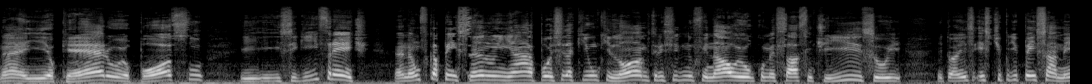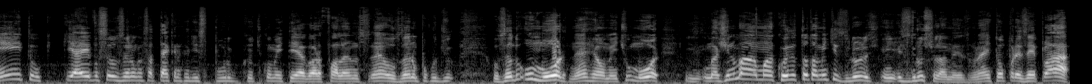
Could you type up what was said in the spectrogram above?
né? E eu quero, eu posso, e, e seguir em frente. Né? Não ficar pensando em, ah, pô, esse daqui é um quilômetro, e se no final eu começar a sentir isso, e então, esse, esse, tipo de pensamento, que aí você usando essa técnica de expurgo que eu te comentei agora, falando, né, usando um pouco de. usando humor, né? Realmente humor. Imagina uma, uma coisa totalmente esdrúxula mesmo, né? Então, por exemplo, ah,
